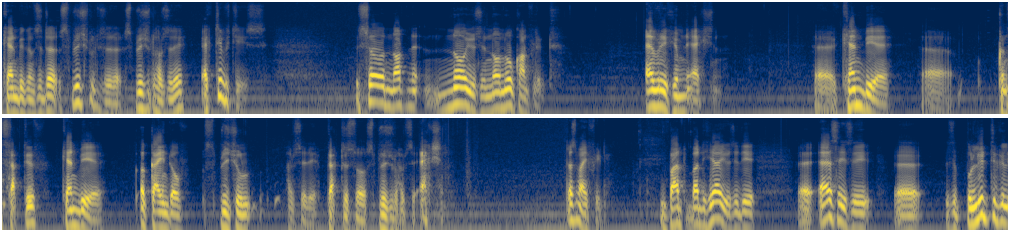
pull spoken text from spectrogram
can be considered spiritual, spiritual say, activities. So not no you see no no conflict. Every human action can be a uh, constructive, can be a, a kind of spiritual say, practice or spiritual say, action. That's my feeling. But but here you see the uh, as is a uh, is a political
